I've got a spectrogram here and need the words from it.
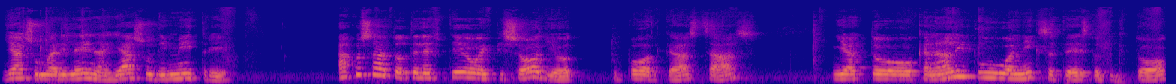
Γεια σου Μαριλένα, γεια σου Δημήτρη. Άκουσα το τελευταίο επεισόδιο του podcast σας για το κανάλι που ανοίξατε στο TikTok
